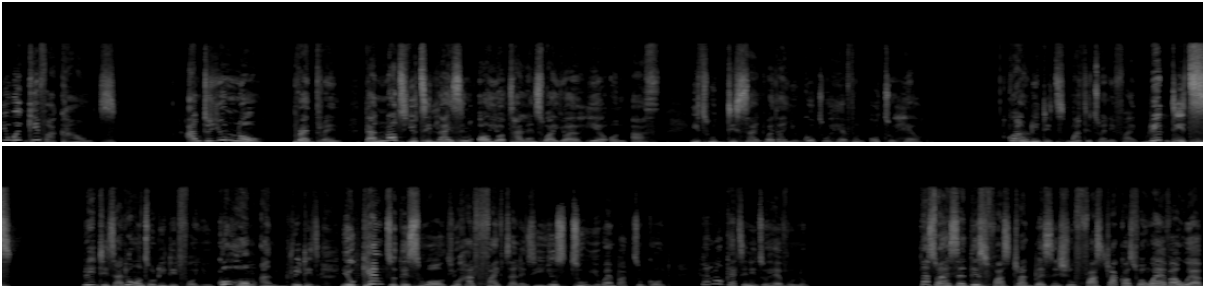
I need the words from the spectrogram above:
You will give account. And do you know, brethren, that not utilizing all your talents while you are here on earth, it will decide whether you go to heaven or to hell. Go and read it. Matthew 25. Read it. Read it. I don't want to read it for you. Go home and read it. You came to this world, you had five talents, you used two, you went back to God. You are not getting into heaven, no. That's why I said this fast track blessing should fast track us from wherever we are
